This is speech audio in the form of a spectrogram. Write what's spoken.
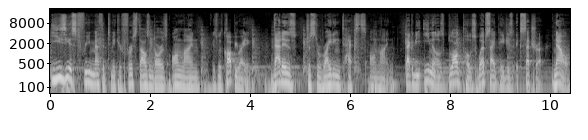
easiest free method to make your first thousand dollars online is with copywriting. That is just writing texts online. That could be emails, blog posts, website pages, etc. Now,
